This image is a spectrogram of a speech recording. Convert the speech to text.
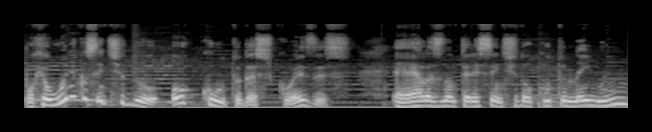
Porque o único sentido oculto das coisas é elas não terem sentido oculto nenhum.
